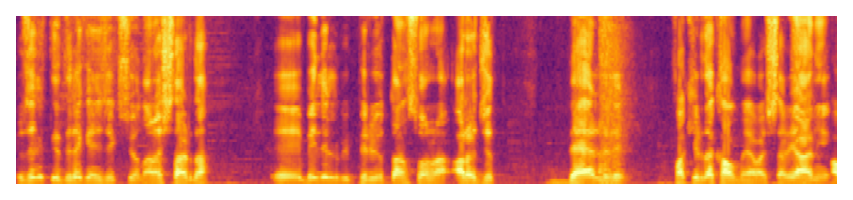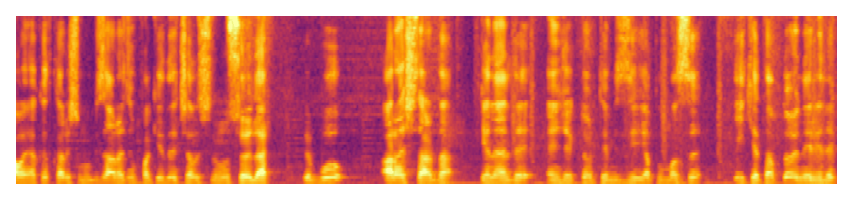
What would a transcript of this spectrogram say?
Özellikle direkt enjeksiyon araçlarda e, belirli bir periyottan sonra aracın değerleri fakirde kalmaya başlar. Yani hava yakıt karışımı bize aracın fakirde çalıştığını söyler ve bu araçlarda genelde enjektör temizliği yapılması ilk etapta önerilir.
